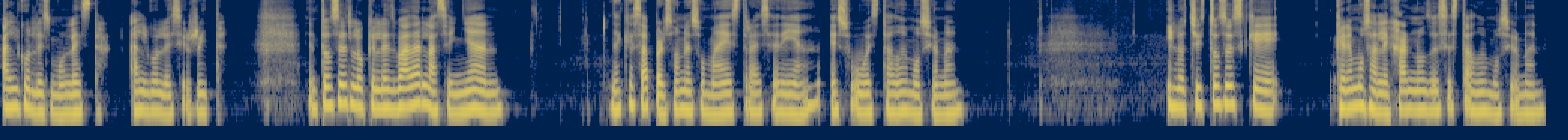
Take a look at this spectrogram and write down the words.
algo les molesta, algo les irrita. Entonces, lo que les va a dar la señal de que esa persona es su maestra ese día, es su estado emocional. Y lo chistoso es que queremos alejarnos de ese estado emocional,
